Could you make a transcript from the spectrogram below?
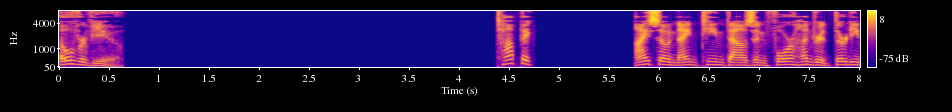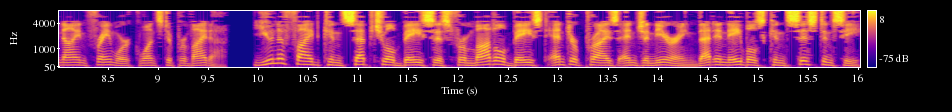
Overview ISO 19439 framework wants to provide a unified conceptual basis for model-based enterprise engineering that enables consistency,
